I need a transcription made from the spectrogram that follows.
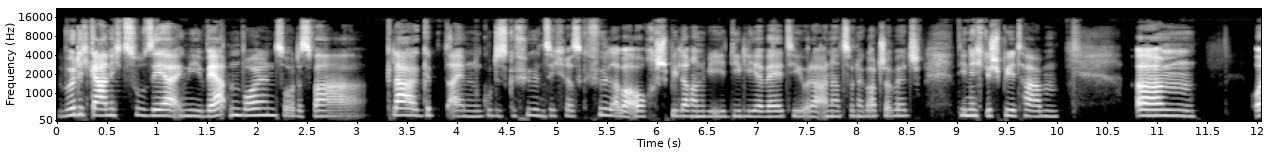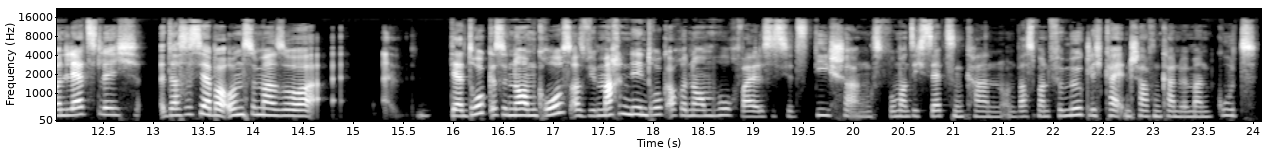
würde ich gar nicht zu sehr irgendwie werten wollen. So, das war klar, gibt einem ein gutes Gefühl, ein sicheres Gefühl, aber auch Spielerinnen wie Dilia Velti oder Anna Zunegocevic, die nicht gespielt haben. Ähm, und letztlich, das ist ja bei uns immer so, äh, der Druck ist enorm groß. Also wir machen den Druck auch enorm hoch, weil es ist jetzt die Chance, wo man sich setzen kann und was man für Möglichkeiten schaffen kann, wenn man gut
